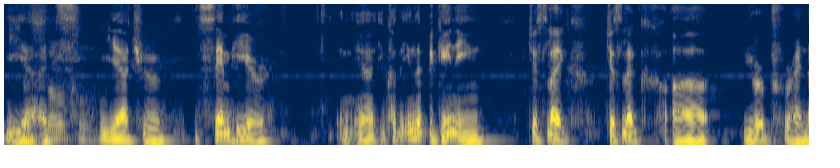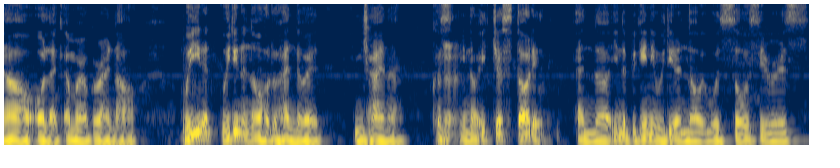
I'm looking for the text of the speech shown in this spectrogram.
yeah, so it's cool. yeah, true. Same here. Because in the beginning, just like just like uh Europe right now or like America right now, we didn't we didn't know how to handle it in China because Yeah. you know it just started, and uh, in the beginning we didn't know it was so serious,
